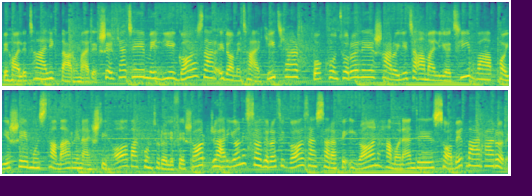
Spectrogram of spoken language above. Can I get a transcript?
به حال تعلیق در اومده. شرکت ملی گاز در ادامه تاکید کرد با کنترل شرایط عملیاتی و پایش مستمر نشتی ها و کنترل فشار جریان صادرات گاز از طرف ایران همانند سابق برقراره.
